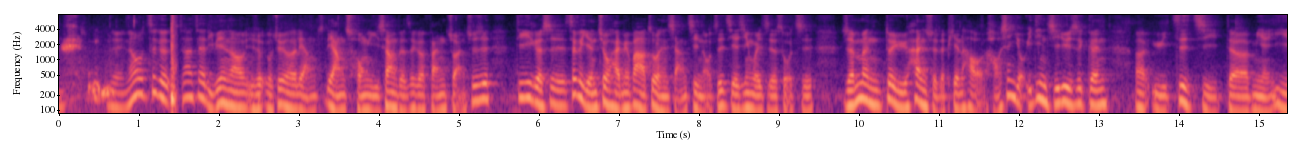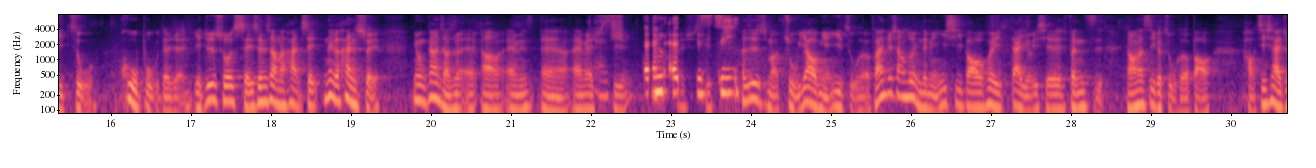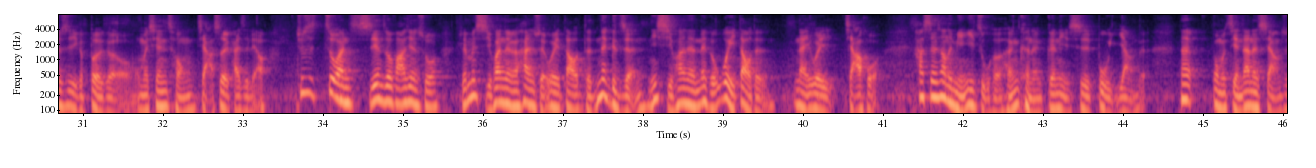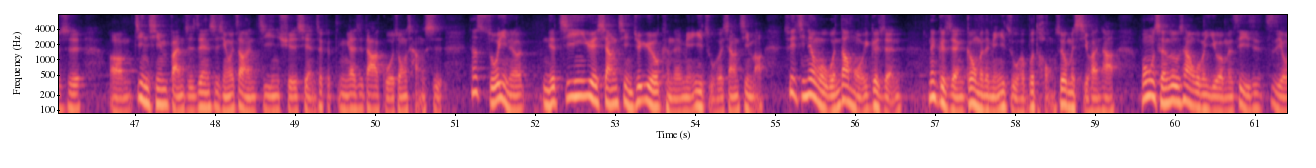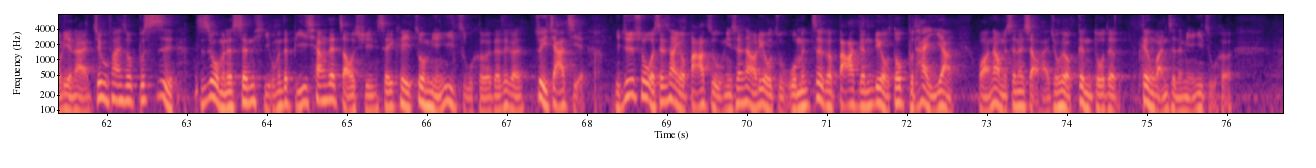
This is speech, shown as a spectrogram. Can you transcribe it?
对，然后这个它在里面呢，有我觉得有两两重以上的这个反转，就是第一个是这个研究还没有办法做得很详尽哦，只是迄今为止的所知，人们对于汗水的偏好好像有一定几率是跟呃与自己的免疫组互补的人，也就是说谁身上的汗谁那个汗水。因为我刚刚讲什么 M 啊 M 呃 M H C M H C 它是什么主要免疫组合？反正就像说你的免疫细胞会带有一些分子，然后它是一个组合包。好，接下来就是一个 bug 哦。我们先从假设开始聊，就是做完实验之后发现说，人们喜欢那个汗水味道的那个人，你喜欢的那个味道的那一位家伙，他身上的免疫组合很可能跟你是不一样的。那我们简单的想就是。嗯，近亲繁殖这件事情会造成基因缺陷，这个应该是大家国中常识。那所以呢，你的基因越相近，就越有可能免疫组合相近嘛。所以今天我们闻到某一个人，那个人跟我们的免疫组合不同，所以我们喜欢他。某种程度上，我们以为我们自己是自由恋爱，结果发现说不是，只是我们的身体、我们的鼻腔在找寻谁可以做免疫组合的这个最佳解。也就是说，我身上有八组，你身上有六组，我们这个八跟六都不太一样，哇，那我们生的小孩就会有更多的、更完整的免疫组合。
